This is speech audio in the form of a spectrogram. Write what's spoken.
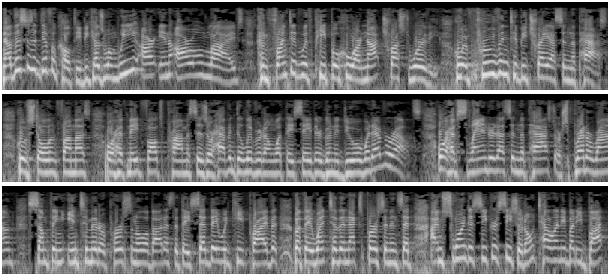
Now, this is a difficulty because when we are in our own lives confronted with people who are not trustworthy, who have proven to betray us in the past, who have stolen from us, or have made false promises, or haven't delivered on what they say they're going to do, or whatever else, or have slandered us in the past, or spread around something intimate or personal about us that they said they would keep private, but they went to the next person and said, I'm sworn to secrecy, so don't tell anybody but,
